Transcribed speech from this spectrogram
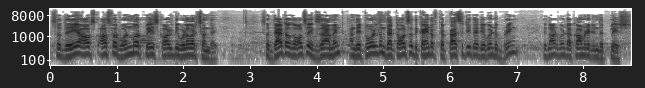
So they asked, asked for one more place called the Ulavar Chandai. So that was also examined, and they told them that also the kind of capacity that you're going to bring is not going to accommodate in that place.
